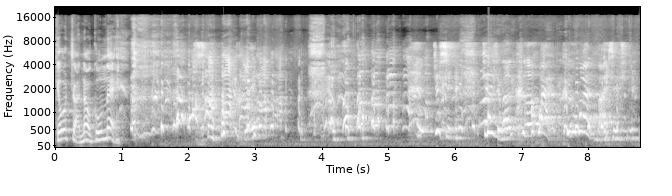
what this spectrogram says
给我转到宫内。这是这是什么科幻科幻吧？这是，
